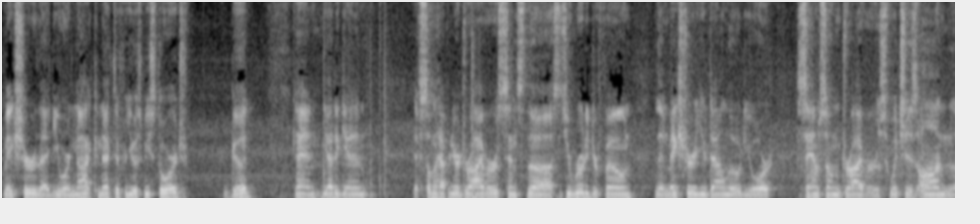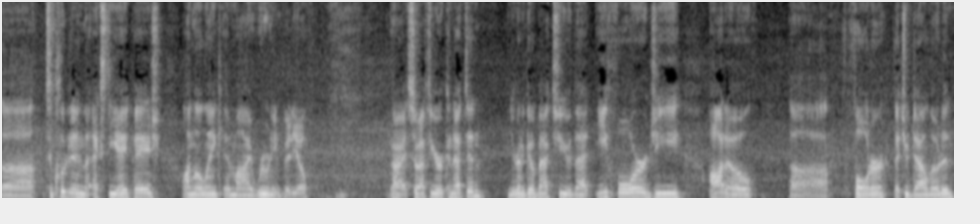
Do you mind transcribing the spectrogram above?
Make sure that you are not connected for USB storage. Good. And yet again, if something happened to your driver since the since you rooted your phone, then make sure you download your Samsung drivers, which is on uh, it's included in the XDA page on the link in my rooting video. All right, so after you're connected, you're going to go back to that E4G Auto uh, folder that you downloaded.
